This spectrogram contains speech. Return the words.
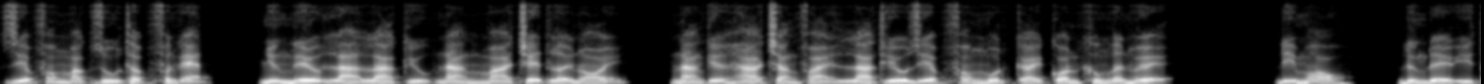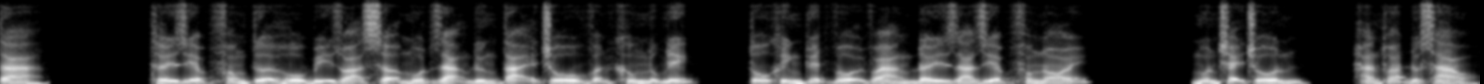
Diệp Phong mặc dù thập phân ghét, nhưng nếu là là cứu nàng mà chết lời nói, nàng kia ha chẳng phải là thiếu Diệp Phong một cái còn không ân huệ. Đi mau, đừng để ý ta. Thấy Diệp Phong tựa hồ bị dọa sợ một dạng đứng tại chỗ vẫn không núp ních, Tô Khinh Tuyết vội vàng đẩy ra Diệp Phong nói. Muốn chạy trốn, hắn thoát được sao?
